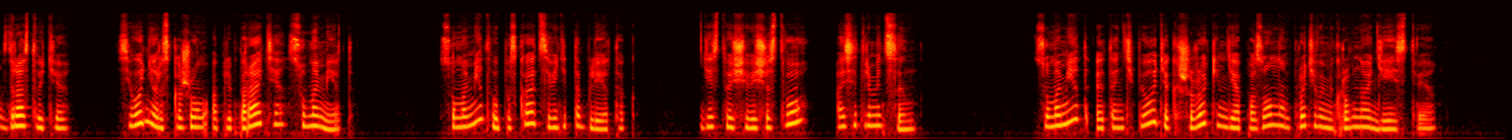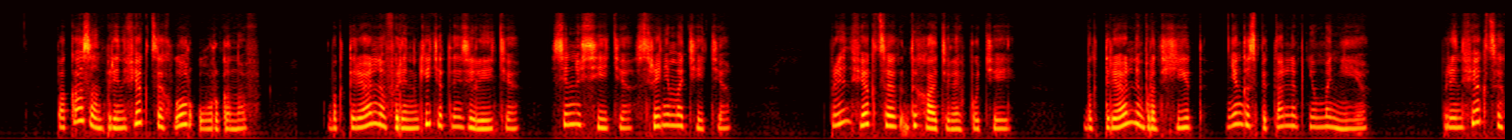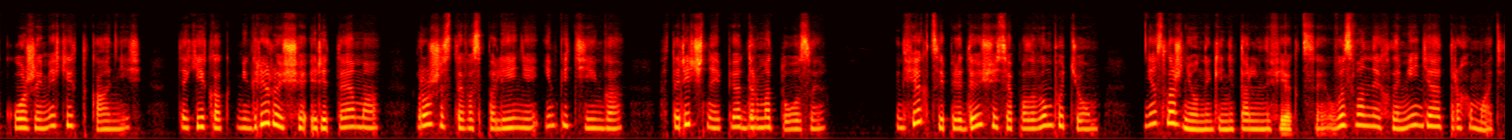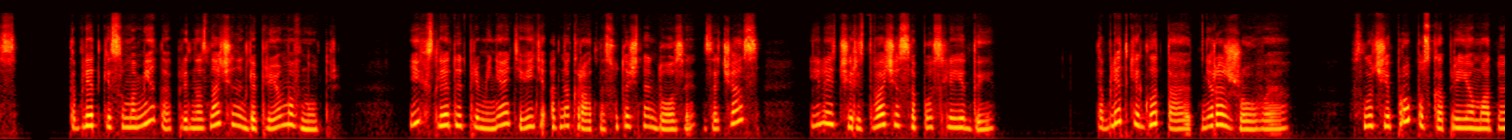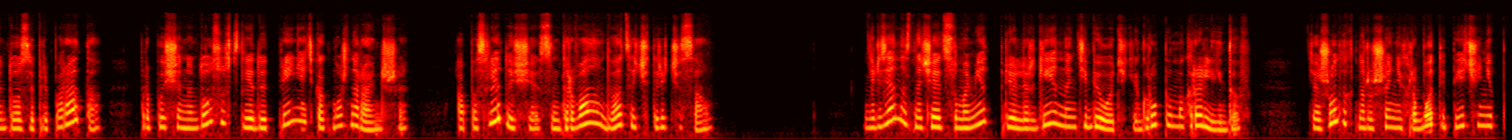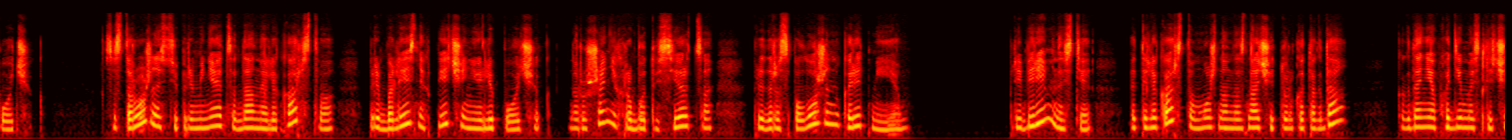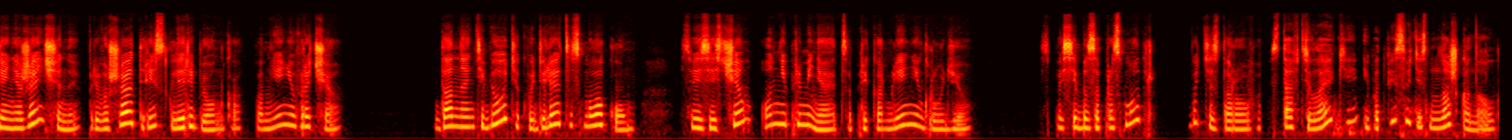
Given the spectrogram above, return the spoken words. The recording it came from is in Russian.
Здравствуйте! Сегодня расскажу вам о препарате Сумамед. Сумамед выпускается в виде таблеток. Действующее вещество – азитромицин. Сумамед – это антибиотик с широким диапазоном противомикробного действия. Показан при инфекциях лор органов, бактериальном фарингите танзелите, синусите, среднем отите, при инфекциях дыхательных путей, бактериальный бронхит, негоспитальная пневмония – при инфекциях кожи и мягких тканей, такие как мигрирующая эритема, рожистое воспаление, импетиго, вторичные пиодерматозы, инфекции, передающиеся половым путем, неосложненные генитальные инфекции, вызванные хламидия трахоматис. Таблетки сумамеда предназначены для приема внутрь. Их следует применять в виде однократной суточной дозы за час или через 2 часа после еды. Таблетки глотают, не разжевывая. В случае пропуска приема одной дозы препарата пропущенную дозу следует принять как можно раньше, а последующие с интервалом 24 часа. Нельзя назначать сумамед при аллергии на антибиотики группы макролидов, тяжелых нарушениях работы печени и почек. С осторожностью применяется данное лекарство при болезнях печени или почек, нарушениях работы сердца, предрасположенным к аритмиям. При беременности – это лекарство можно назначить только тогда, когда необходимость лечения женщины превышает риск для ребенка, по мнению врача. Данный антибиотик выделяется с молоком, в связи с чем он не применяется при кормлении грудью. Спасибо за просмотр, будьте здоровы! Ставьте лайки и подписывайтесь на наш канал.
